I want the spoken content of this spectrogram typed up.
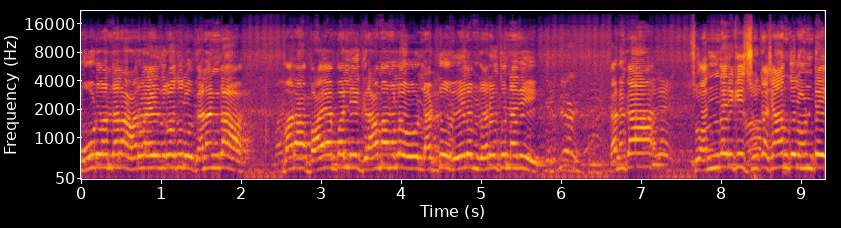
మూడు వందల అరవై ఐదు రోజులు ఘనంగా మన బాయంపల్లి గ్రామంలో లడ్డు వేలం జరుగుతున్నది. కనుక అందరికీ సుఖశాంతులు ఉంటే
